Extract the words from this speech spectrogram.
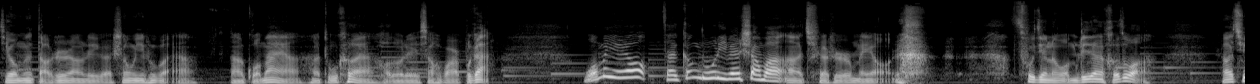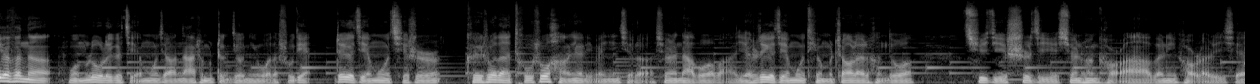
结果我们导致让这个商务印书馆啊、啊果麦啊、啊读客啊，好多这些小伙伴不干，我们也要在耕读里边上榜啊，确实没有，促进了我们之间的合作。然后七月份呢，我们录了一个节目，叫“拿什么拯救你我的书店”。这个节目其实可以说在图书行业里面引起了轩然大波吧，也是这个节目替我们招来了很多。区级、市级、宣传口啊、文理口的一些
